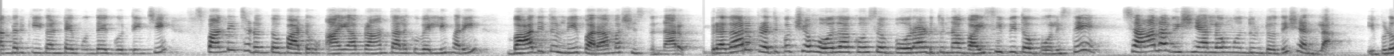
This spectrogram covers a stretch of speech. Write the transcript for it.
అందరికీ కంటే ముందే గుర్తించి స్పందించడంతో పాటు ఆయా ప్రాంతాలకు వెళ్ళి మరి బాధితుల్ని పరామర్శిస్తున్నారు. ప్రధాన ప్రతిపక్ష హోదా కోసం పోరాడుతున్న వైసీపీతో పోలిస్తే చాలా విషయాల్లో ముందుంటుంది షర్మిల. ఇప్పుడు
